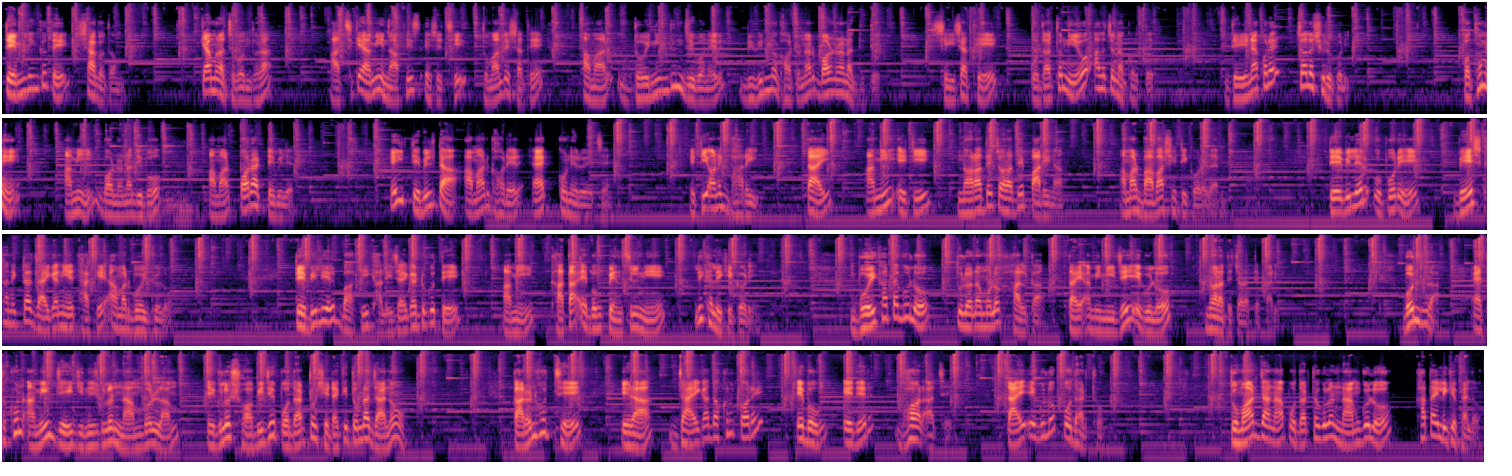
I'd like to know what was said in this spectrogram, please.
Stem লিঙ্কতে স্বাগতম। কেমন আছো বন্ধুরা? আজকে আমি নাফিস এসেছি তোমাদের সাথে আমার দৈনন্দিন জীবনের বিভিন্ন ঘটনার বর্ণনা দিতে, সেই সাথে পদার্থ নিয়েও আলোচনা করতে। দেরি না করে চলো শুরু করি। প্রথমে আমি বর্ণনা দিব আমার পড়ার টেবিলের। এই টেবিলটা আমার ঘরের এক কোণে রয়েছে। এটি অনেক ভারী, তাই আমি এটি নড়াতে চড়াতে পারি না। আমার বাবা সেটি করে দেন। টেবিলের উপরে বেশ খানিকটা জায়গা নিয়ে থাকে আমার বইগুলো। টেবিলের বাকি খালি জায়গাটুকুতে আমি খাতা এবং পেন্সিল নিয়ে লেখালেখি করি। বই খাতাগুলো তুলনামূলক হালকা, তাই আমি নিজেই এগুলো নড়াতে চড়াতে পারি। বন্ধুরা, এতক্ষণ আমি যেই জিনিসগুলোর নাম বললাম এগুলো সবই যে পদার্থ, সেটা কি তোমরা জানো? কারণ হচ্ছে, এরা জায়গা দখল করে এবং এদের ভর আছে। তাই এগুলো পদার্থ। তোমার জানা পদার্থগুলোর নামগুলো খাতায় লিখে ফেলো।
